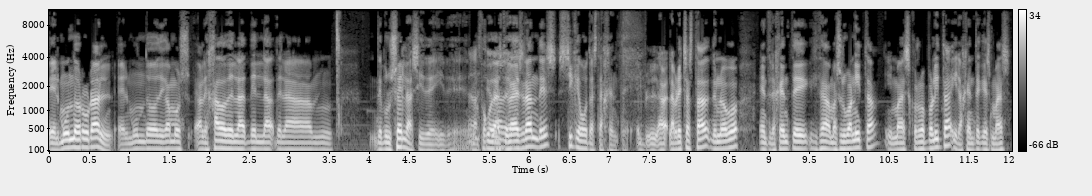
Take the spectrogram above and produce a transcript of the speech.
el mundo rural, el mundo, digamos, alejado de la, de la, de la mm, de Bruselas y de, un poco de las ciudades grandes, sí que vota esta gente. La, brecha está, de nuevo, entre gente quizá más urbanita y más cosmopolita y la gente que es más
